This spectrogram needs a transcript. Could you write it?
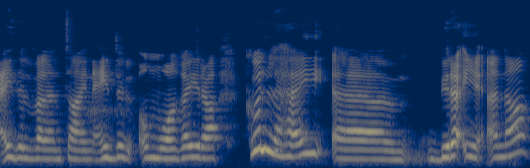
عيد الفالنتاين عيد الأم وغيرها كل هي برأيي أنا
